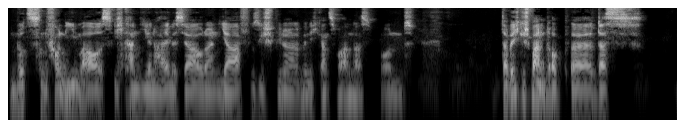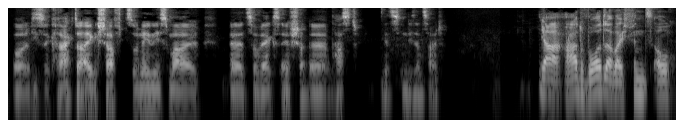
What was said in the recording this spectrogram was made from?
Nutzen von ihm aus. Ich kann hier ein halbes Jahr oder ein Jahr Fusi spielen, dann bin ich ganz woanders. Und da bin ich gespannt, ob äh, das äh, diese Charaktereigenschaft, so nenne ich es mal, äh, zur Werkself äh, passt jetzt in dieser Zeit. Ja, harte Worte, aber ich finde es auch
